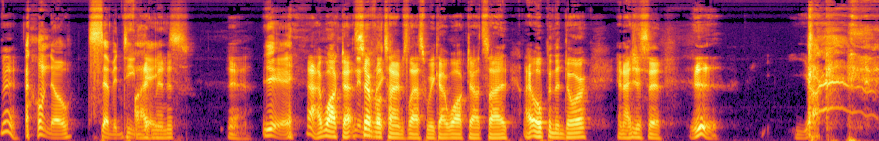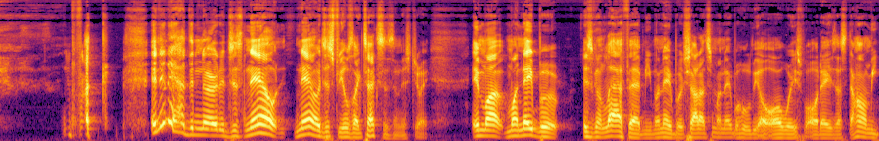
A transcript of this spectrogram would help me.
yeah. I don't know, 17 Five days. minutes. Yeah. Yeah. I walked out several times last week. I walked outside. I opened the door and I just said, Ugh, "Yuck." and then they had the nerve to just now, now it just feels like Texas in this joint. And my my neighbor is gonna laugh at me. My neighbor, shout out to my neighbor Julio, always for all days. That's the homie.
